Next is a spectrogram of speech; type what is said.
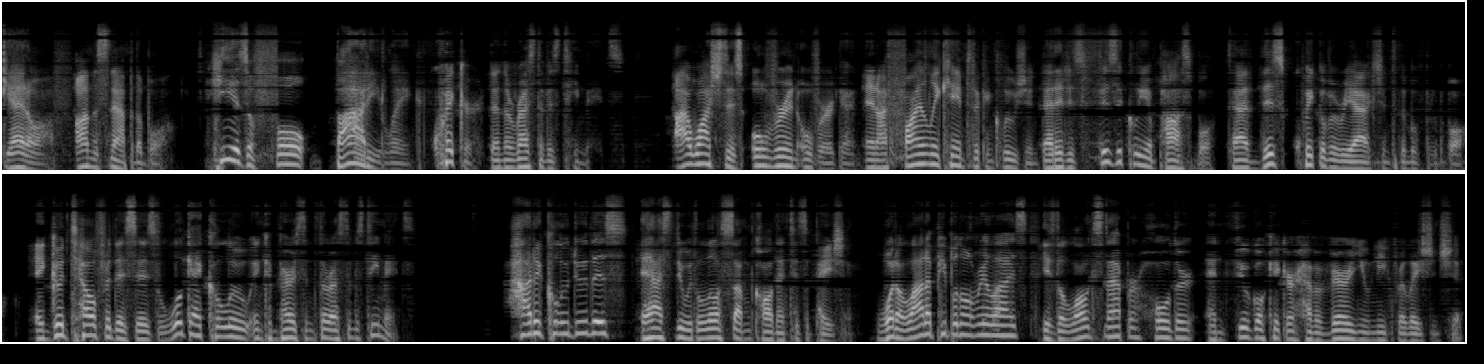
get off on the snap of the ball. He is a full body length quicker than the rest of his teammates. I watched this over and over again, and I finally came to the conclusion that it is physically impossible to have this quick of a reaction to the movement of the ball. A good tell for this is look at Kalu in comparison to the rest of his teammates. How did Kalu do this? It has to do with a little something called anticipation. What a lot of people don't realize is the long snapper, holder, and field goal kicker have a very unique relationship.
